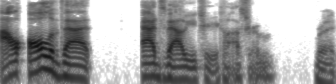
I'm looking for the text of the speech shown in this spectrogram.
all, all of that adds value to your classroom. Right.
